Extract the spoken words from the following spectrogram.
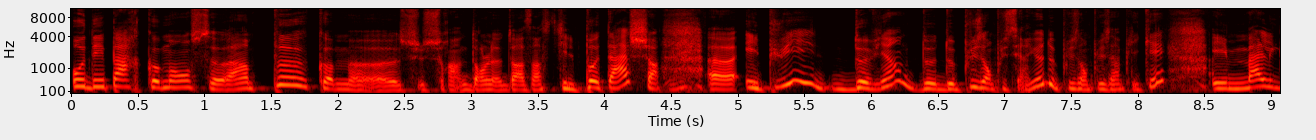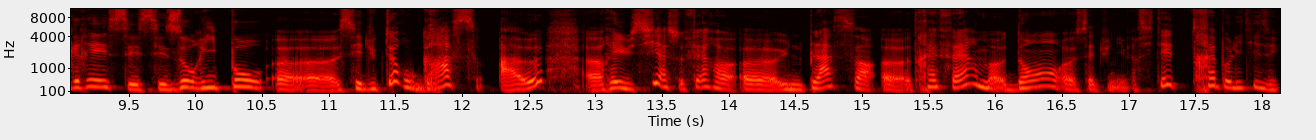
au départ commence un peu comme sur un, dans, dans, un style potache, et puis devient de, plus en plus sérieux, de plus en plus impliqué. Et malgré ces, oripeaux euh, séducteurs, ou grâce à eux, euh, réussit à se faire euh, une place très ferme dans cette université très politisée.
